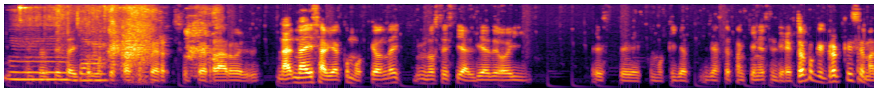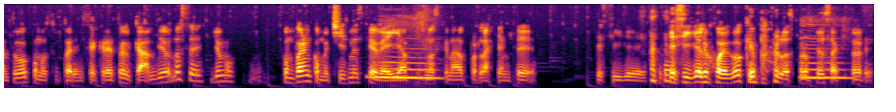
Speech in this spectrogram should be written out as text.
Entonces Mm, ahí como que está súper súper raro el... na- nadie sabía como qué onda y no sé si al día de hoy este como que ya, ya sepan quién es el director, porque creo que se mantuvo como súper en secreto el cambio, no sé, yo me... como fueran como chismes que veía, pues más Mm. que nada por la gente que sigue, que sigue el juego que por los propios Mm. actores.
